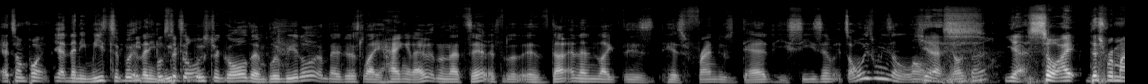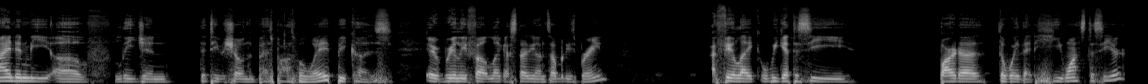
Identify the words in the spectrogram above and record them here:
at some point yeah, then he meets a bo- Meet then he Booster meets a Booster Gold and Blue Beetle, and they're just like hanging out, and then that's it. It's, it's done. And then like his his friend who's dead, he sees him. It's always when he's alone. yes you know yes so i this reminded me of legion the tv show in the best possible way because it really felt like a study on somebody's brain. I feel like we get to see barda the way that he wants to see her.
